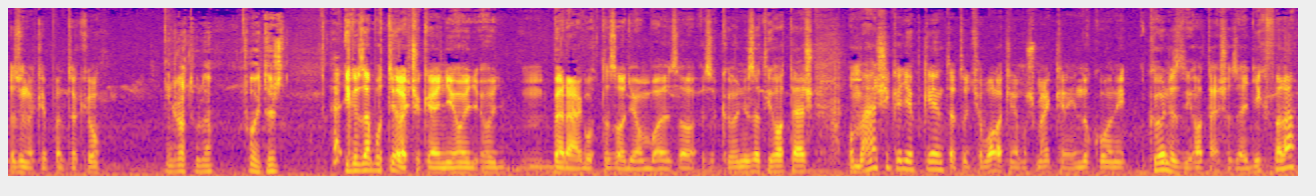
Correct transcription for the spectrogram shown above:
ez mindenképpen tök jó. Gratula, folytasd! Hát igazából tényleg csak ennyi, hogy, hogy berágott az agyamba ez a, ez a környezeti hatás. A másik egyébként, tehát hogyha valakinek most meg kell indokolni, a környezeti hatás az egyik fele,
